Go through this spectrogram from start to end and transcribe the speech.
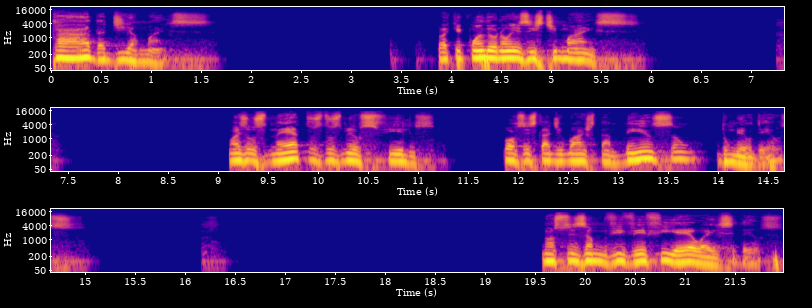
Cada dia mais. Para que quando eu não existir mais, mas os netos dos meus filhos possam estar debaixo da bênção do meu Deus. Nós precisamos viver fiel a esse Deus.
